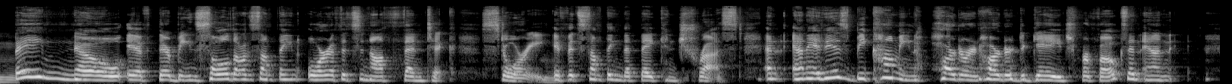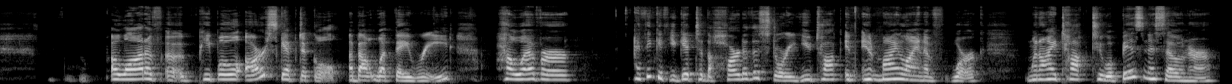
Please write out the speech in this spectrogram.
Mm. They know if they're being sold on something or if it's an authentic story, mm. if it's something that they can trust. And and it is becoming harder and harder to gauge for folks and and a lot of uh, people are skeptical about what they read. However, I think if you get to the heart of the story, you talk in, in my line of work, when I talk to a business owner,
